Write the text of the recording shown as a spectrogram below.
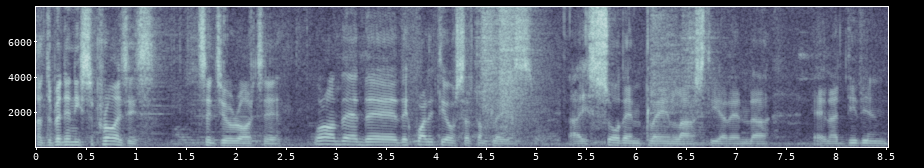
Have there been any surprises since you arrived here? Well, the, the, the quality of certain players. I saw them playing last year, and uh, and I didn't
